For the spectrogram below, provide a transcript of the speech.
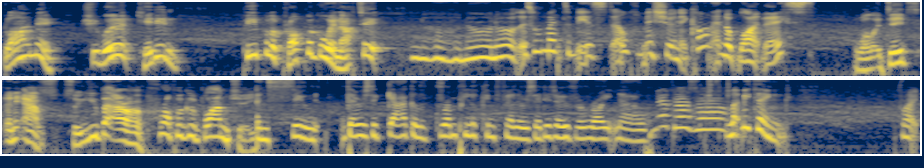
Blimey, she weren't kidding. People are proper going at it. No, no, no. This was meant to be a stealth mission. It can't end up like this. Well, it did, and it has. So you better have a proper good plan, Chief. And soon, there's a gaggle of grumpy looking fellows headed over right now. Newcastle. Let me think. Right.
